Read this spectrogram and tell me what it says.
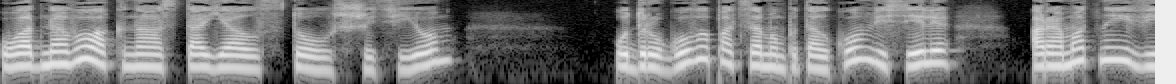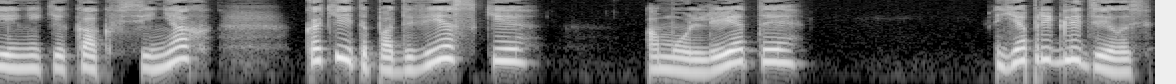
У одного окна стоял стол с шитьем, у другого под самым потолком висели ароматные веники, как в синях, какие-то подвески, амулеты. Я пригляделась.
